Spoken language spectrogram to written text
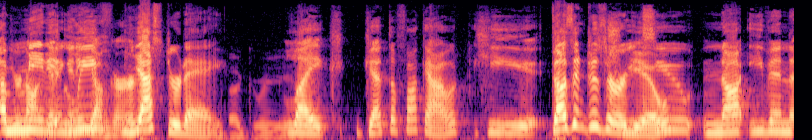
Immediately. You're not getting any Immediately younger. Yesterday. agree. Like, get the fuck out. He Doesn't deserve you. you not even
